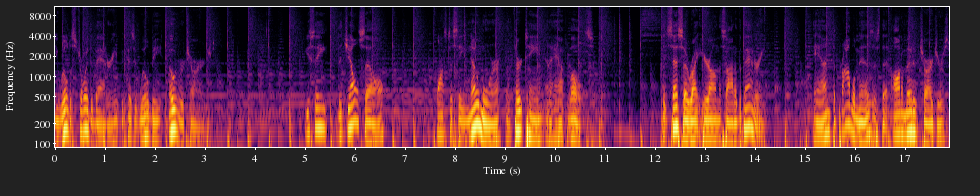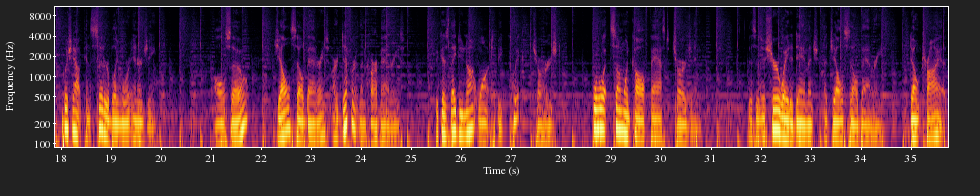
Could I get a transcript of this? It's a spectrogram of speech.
You will destroy the battery because it will be overcharged. You see, the gel cell wants to see no more than 13 and a half volts. It says so right here on the side of the battery. And the problem is, is that automotive chargers push out considerably more energy. Also, gel cell batteries are different than car batteries because they do not want to be quick charged or what some would call fast charging. This is a sure way to damage a gel cell battery. Don't try it.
